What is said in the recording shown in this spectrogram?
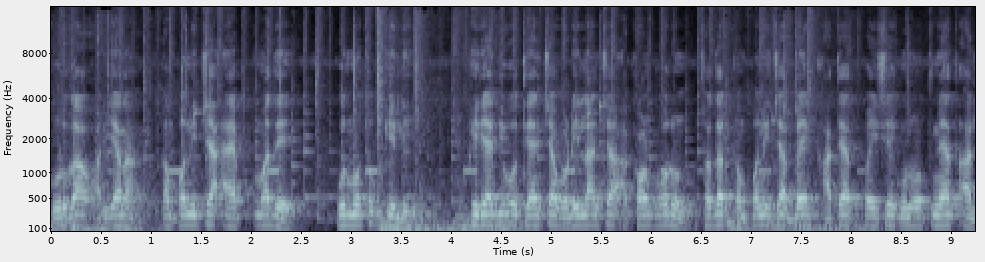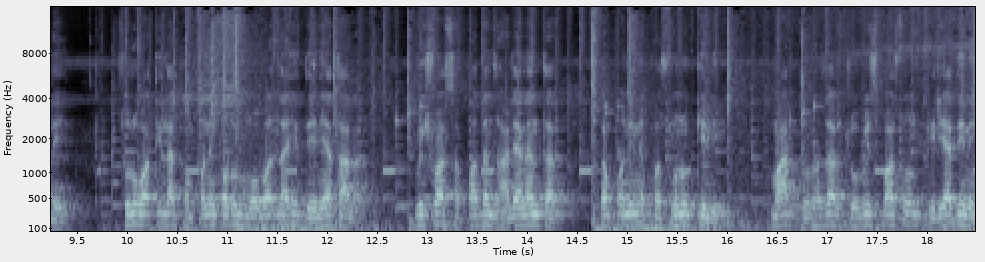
Gurgaon Haryana कंपनीच्या ॲपमध्ये गुंतवणूक केली. फिर्यादी व त्यांच्या वडिलांच्या अकाउंटवरून सदर कंपनीच्या बँक खात्यात पैसे गुंतवण्यात आले. सुरुवातीला कंपनीकडून मोबदलाही देण्यात आला. विश्वास संपादन झाल्यानंतर कंपनीने फसवणूक केली. मार्च दोन हजार चोवीसपासून फिर्यादीने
